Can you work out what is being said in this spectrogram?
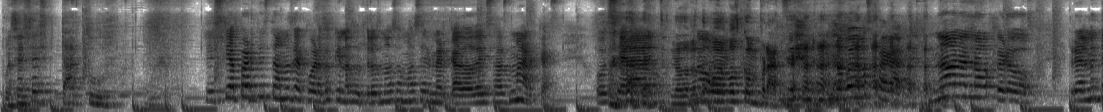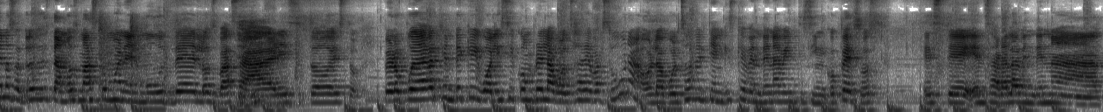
pues, ese estatus. Es que aparte estamos de acuerdo que nosotros no somos el mercado de esas marcas. O sea, Nosotros no, podemos comprar. no podemos pagar. No, no, no, pero realmente nosotros estamos más como en el mood de los bazares y todo esto. Pero puede haber gente que igual y si compre la bolsa de basura o la bolsa del tianguis que venden a 25 pesos. Este, en Zara la venden a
